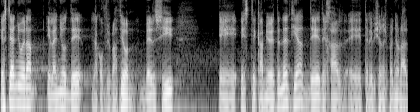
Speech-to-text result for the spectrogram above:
Este año era el año de la confirmación, ver si eh, este cambio de tendencia de dejar eh, televisión española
